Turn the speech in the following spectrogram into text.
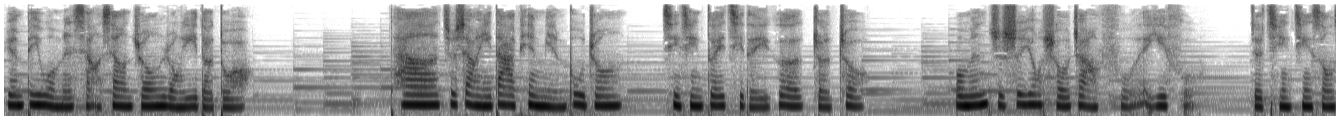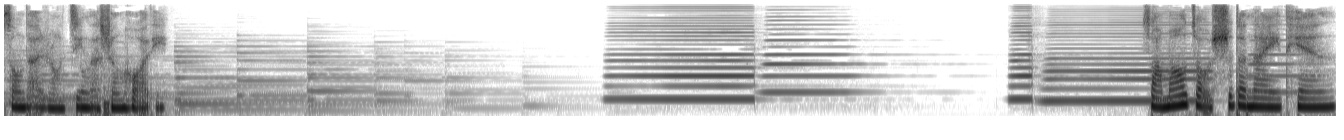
远比我们想象中容易得多。它就像一大片棉布中轻轻堆起的一个褶皱，我们只是用手掌抚了一抚，就轻轻松松的融进了生活里。小猫走失的那一天，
